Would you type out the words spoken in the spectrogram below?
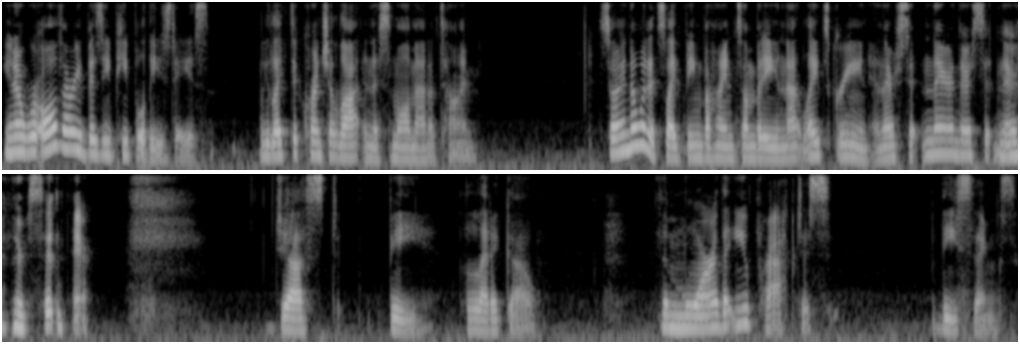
You know, we're all very busy people these days. We like to crunch a lot in a small amount of time. So I know what it's like being behind somebody and that light's green and they're sitting there and they're sitting there and they're sitting there. Just be. Let it go. The more that you practice these things,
